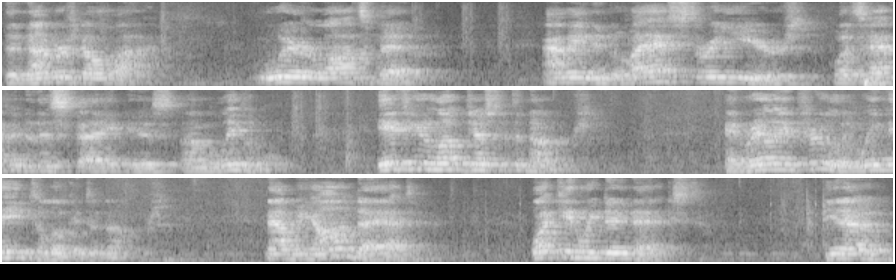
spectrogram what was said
The numbers don't lie. We're lots better. I mean, in the last three years, what's happened to this state is unbelievable. If you look just at the numbers, and really and truly, we need to look at the numbers. Now, beyond that, what can we do next? You know,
